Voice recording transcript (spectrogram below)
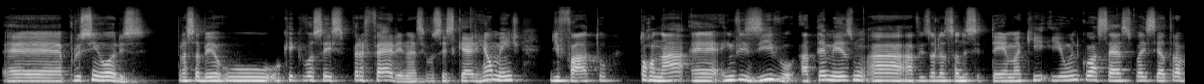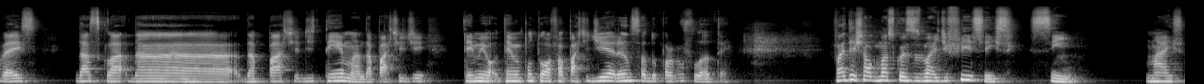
é, para os senhores para saber o, o que, que vocês preferem, né? Se vocês querem realmente, de fato, tornar é, invisível até mesmo a, a, visualização desse tema aqui e o único acesso vai ser através das, da, da parte de tema, da parte de tema.off, tema a parte de herança do próprio Flutter. Vai deixar algumas coisas mais difíceis? Sim, mas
